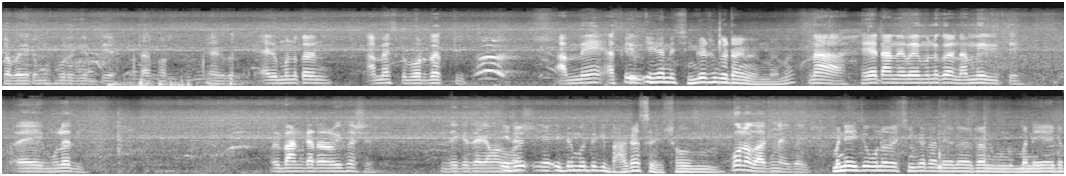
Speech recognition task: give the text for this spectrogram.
সবাই এরকম উপরে গেট দিয়ে তারপর একজন এক মনে করেন আমি আজকে বরযাত্রী। আমি আজকে এখানে সিঙ্গা সিঙ্গা টাইম না না? না হে টানে ভাই মনে করেন আমি দিতে এই মুলাদি ওই বান কাটার ওই পাশে দেখে জায়গা আমার এদের মধ্যে কি ভাগ আছে? কোনো ভাগ নাই ভাই। মানে এই যে ওনারা সিঙ্গা টানে এনারা মানে এটা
